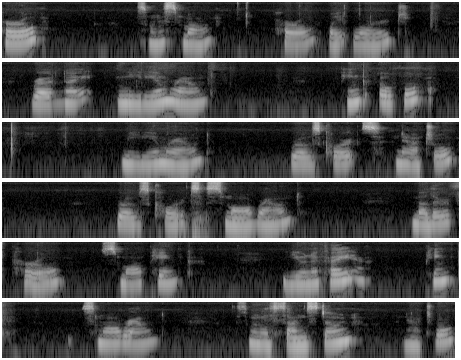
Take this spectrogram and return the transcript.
pearl. This one is small. Pearl, white large. Rhodonite, medium round. Pink opal, medium round, rose quartz natural, rose quartz small round, mother of pearl small pink, unakite pink small round. This one is sunstone natural.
